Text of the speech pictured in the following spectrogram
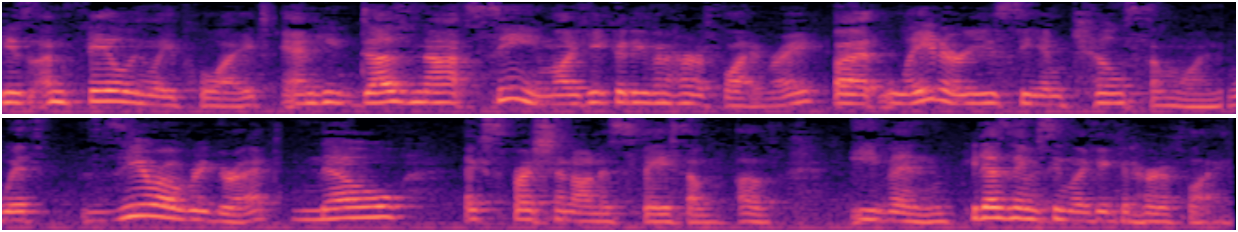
He's unfailingly polite and he does not seem like he could even hurt a fly, right? But later you see him kill someone with zero regret, no expression on his face of, of even he doesn't even seem like he could hurt a fly.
